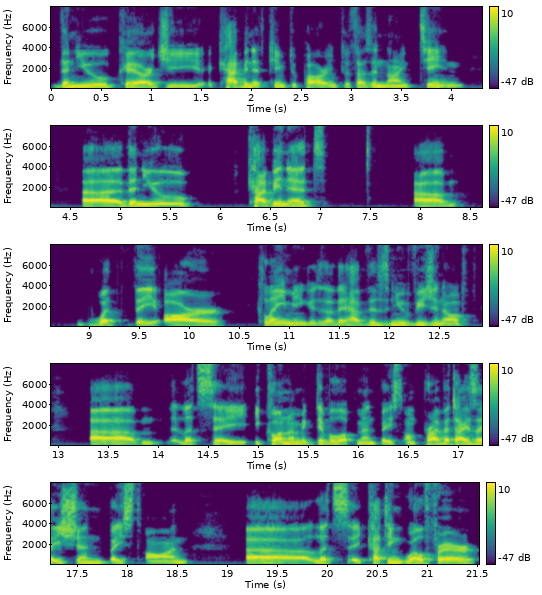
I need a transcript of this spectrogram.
the new KRG cabinet came to power in 2019. Uh, the new cabinet um, what they are claiming is that they have this new vision of um, let's say economic development based on privatization based on uh, let's say cutting welfare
